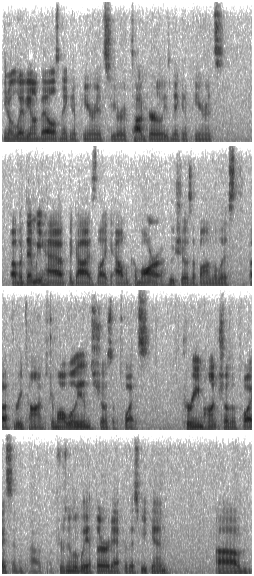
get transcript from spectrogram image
you know, Le'Veon Bell's making an appearance, your Todd Gurley's making an appearance. Uh, but then we have the guys like Alvin Kamara, who shows up on the list uh, three times. Jamaal Williams shows up twice. Kareem Hunt shows up twice, and uh, presumably a third after this weekend. Um,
